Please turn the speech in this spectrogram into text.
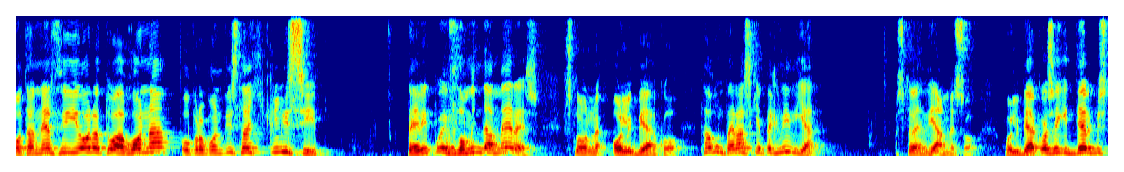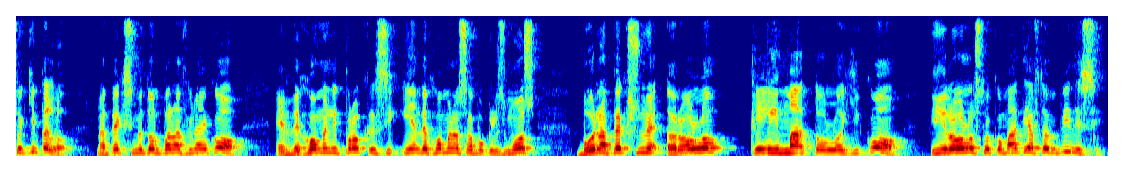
Όταν έρθει η ώρα του αγώνα, ο προπονητής θα έχει κλείσει περίπου 70 μέρες στον Ολυμπιακό. Θα έχουν περάσει και παιχνίδια στο ενδιάμεσο. Ο Ολυμπιακός έχει ντέρμπι στο κύπελο, να παίξει με τον Παναθηναϊκό. Ενδεχόμενη πρόκριση ή ενδεχόμενος αποκλεισμός μπορεί να παίξουν ρόλο κλιματολογικό ή ρόλο στο κομμάτι αυτοεπιπίδηση.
